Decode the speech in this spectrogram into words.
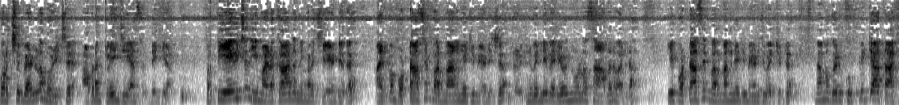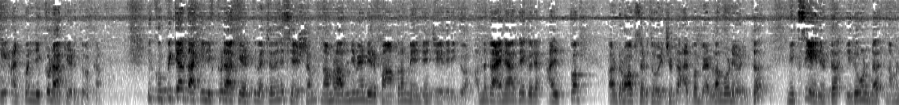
കുറച്ച് വെള്ളം ഒഴിച്ച് അവിടെ ക്ലീൻ ചെയ്യാൻ ശ്രദ്ധിക്കുക. പ്രത്യേകിച്ച് ഈ മഴക്കാലത്ത് നിങ്ങൾ ചെയ്യേണ്ടത് അല്പം പൊട്ടാസ്യം പെർമാംഗനേറ്റ് മേടിച്ച് ഇതിന് വലിയ വിലയൊന്നുമുള്ള സാധനമല്ല. ഈ പൊട്ടാസ്യം പെർമാംഗനേറ്റ് മേടിച്ച് വെച്ചിട്ട് നമുക്കൊരു കുപ്പിക്കകത്താക്കി അല്പം ലിക്വിഡ് ആക്കി എടുത്തു വെക്കാം. ഈ കുപ്പിക്കകത്താക്കി ലിക്വിഡ് ആക്കി എടുത്ത് വെച്ചതിന് ശേഷം നമ്മൾ അതിനുവേണ്ടി ഒരു പാത്രം മെയിന്റെയിൻ ചെയ്തിരിക്കുക. എന്നിട്ട് അതിനകത്തേക്ക് ഒരു അല്പം ഡ്രോപ്സ് എടുത്ത് ഒഴിച്ചിട്ട് അല്പം വെള്ളം കൂടി എടുത്ത് മിക്സ് ചെയ്തിട്ട് ഇതുകൊണ്ട് നമ്മൾ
